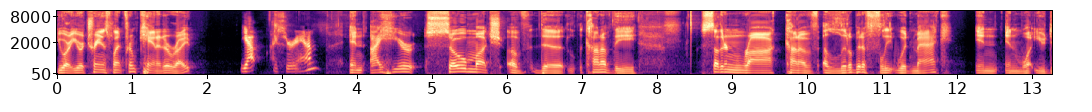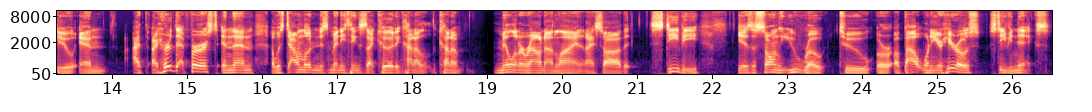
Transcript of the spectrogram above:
you are. You're a transplant from Canada, right? Yep, I sure am. And I hear so much of the kind of the southern rock, kind of a little bit of Fleetwood Mac in in what you do, and I, I heard that first, and then I was downloading as many things as I could, and kind of kind of milling around online, and I saw that Stevie is a song that you wrote to or about one of your heroes, Stevie Nicks.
